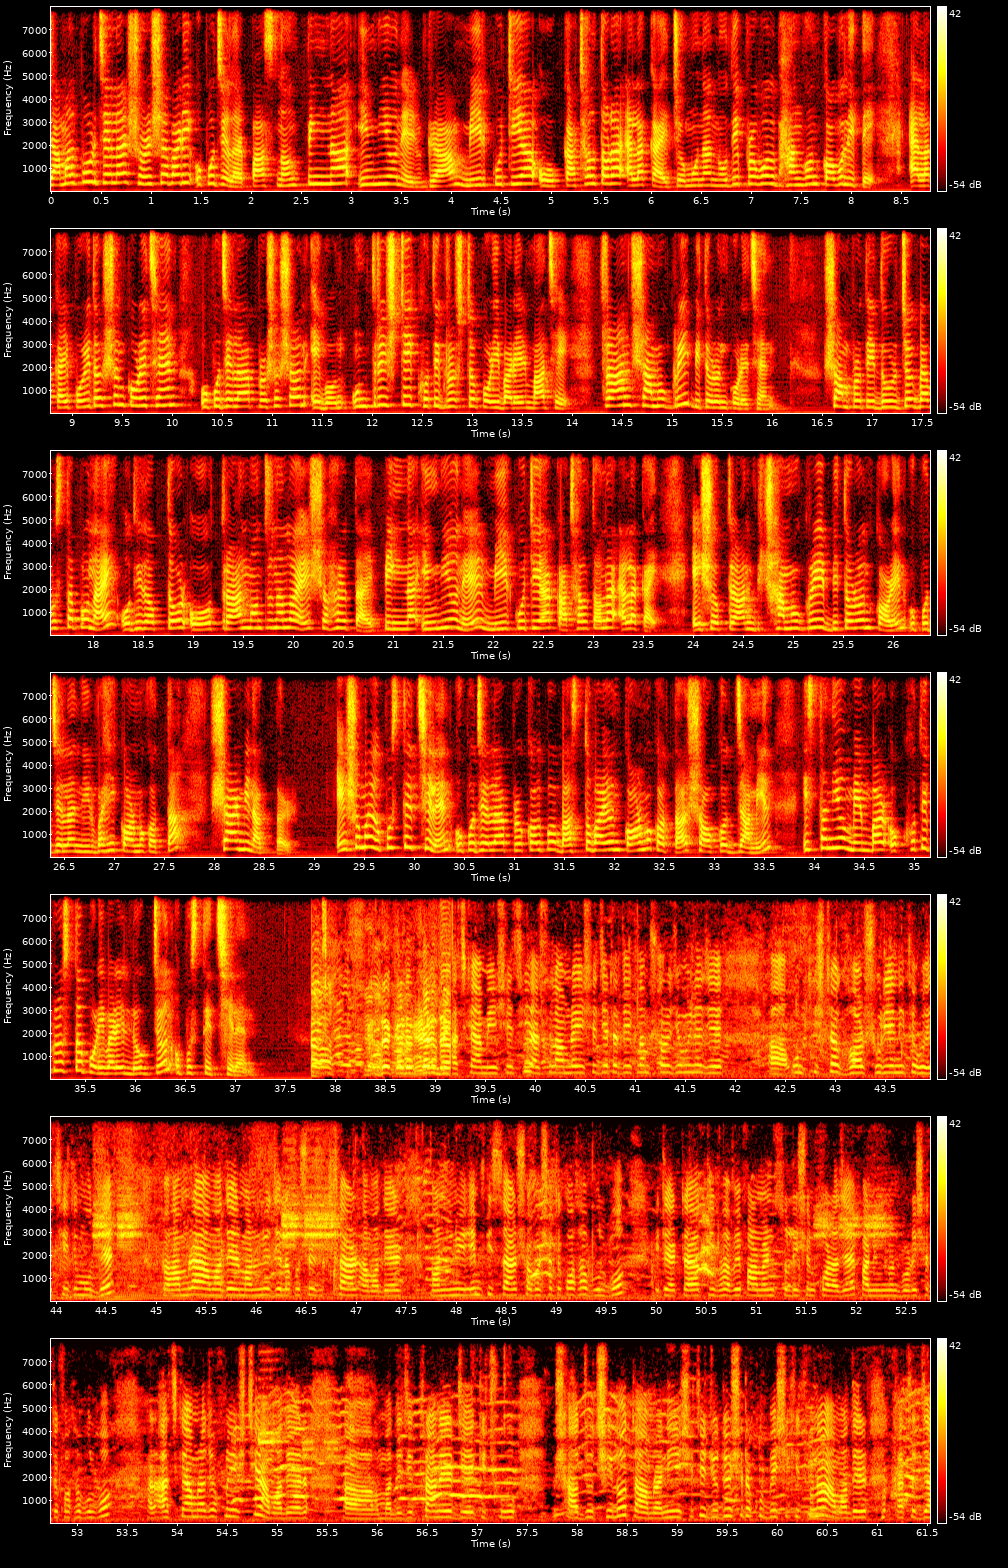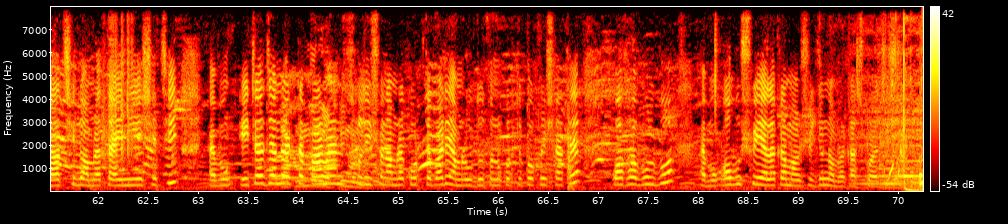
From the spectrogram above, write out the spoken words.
জামালপুর জেলার সরিষাবাড়ি উপজেলার পাঁচ নং পিংনা ইউনিয়নের গ্রাম, মিরকুটিয়া ও কাঁঠালতরা এলাকায় যমুনা নদী প্রবল ভাঙ্গন কবলিতে এলাকায় পরিদর্শন করেছেন উপজেলা প্রশাসন এবং উনত্রিশটি ক্ষতিগ্রস্ত পরিবারের মাঝে ত্রাণ সামগ্রী বিতরণ করেছেন। সম্প্রতি দুর্যোগ ব্যবস্থাপনায় অধিদপ্তর ও ত্রাণ মন্ত্রণালয়ের সহায়তায় পিংনা ইউনিয়নের মিরকুটিয়া কাঁঠালতলা এলাকায় এইসব ত্রাণ সামগ্রী বিতরণ করেন উপজেলা নির্বাহী কর্মকর্তা শারমিন আক্তার। এ সময় উপস্থিত ছিলেন উপজেলা প্রকল্প বাস্তবায়ন কর্মকর্তা শওকত জামিল, স্থানীয় মেম্বার ও ক্ষতিগ্রস্ত পরিবারের লোকজন উপস্থিত ছিলেন। আজকে আমি এসেছি আসলে আমরা এসে যেটা দেখলাম সরজমিনে যে উনত্রিশটা ঘর সরিয়ে নিতে হয়েছে ইতিমধ্যে। তো আমরা আমাদের মাননীয় জেলা প্রশাসক স্যার আমাদের মাননীয় এমপি স্যার সবার সাথে কথা বলব। এটা একটা কীভাবে পার্মানেন্ট সলিউশন করা যায় পানি উন্নয়ন বোর্ডের সাথে কথা বলব। আর আজকে আমরা যখন এসেছি আমাদের আমাদের যে ত্রাণের যে কিছু সাহায্য ছিল তা আমরা নিয়ে এসেছি। যদিও সেটা খুব বেশি কিছু না আমাদের কাছে যা ছিল আমরা তাই নিয়ে এসেছি। এবং এটা যেন একটা পার্মানেন্ট সলিউশন আমরা করতে পারি আমরা ঊর্ধ্বতন কর্তৃপক্ষের সাথে কথা বলব। এবং অবশ্যই এলাকার মানুষের জন্য আমরা কাজ করার চেষ্টা করব।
